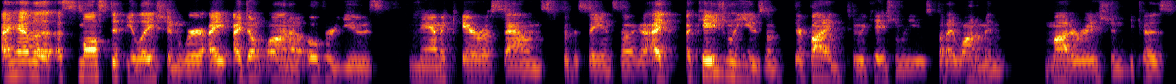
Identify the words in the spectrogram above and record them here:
I have a, a small stipulation where I, I don't want to overuse Namek era sounds for the Saiyan saga. I occasionally use them. They're fine to occasionally use, but I want them in moderation because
